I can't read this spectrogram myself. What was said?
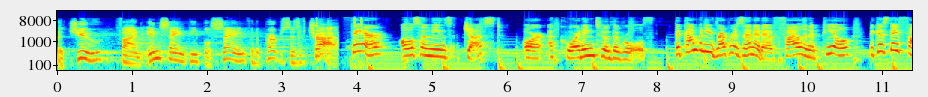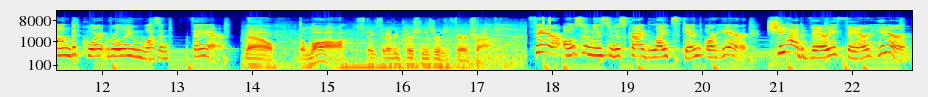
that you find insane people sane for the purposes of trial. Fair also means just or according to the rules. The company representative filed an appeal because they found the court ruling wasn't fair. Now, the law states that every person deserves a fair trial. Fair also means to describe light skin or hair. She had very fair hair.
